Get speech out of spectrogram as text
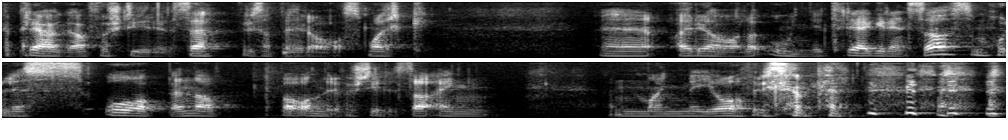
er prega av forstyrrelse, f.eks. For rasmark. Eh, arealer under tregrensa som holdes åpne av, av andre forstyrrelser enn en mann med ljå, f.eks.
